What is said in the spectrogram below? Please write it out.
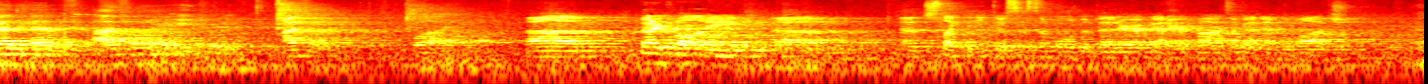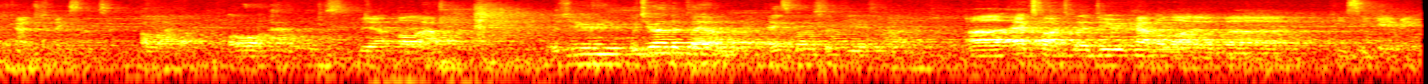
Rather. Have iPhone or Android? iPhone. Why? Um, better quality. Um, I just like the ecosystem a little bit better. I've got AirPods. I've got an Apple Watch. It kind of just makes sense. All Apple. All apples. Yeah, all Apple. Would you Would you rather play on Xbox or PS5? Uh, Xbox, but I do have a lot of uh, PC gaming.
